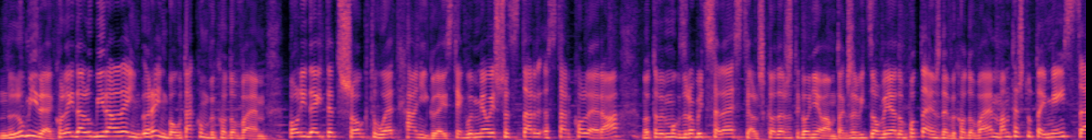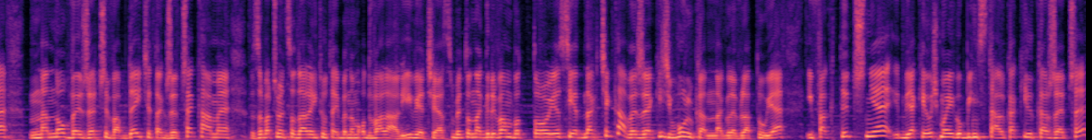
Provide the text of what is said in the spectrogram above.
Lumire, kolejna Lumira Rain Rainbow, taką wyhodowałem. Pollinated, Shocked, Wet, Honey Glazed. Jakbym miał jeszcze Star, Star Colera, no to bym mógł zrobić Celestial, szkoda, że tego nie mam. Także widzowie, no potężne wyhodowałem. Mam też tutaj miejsce na nowe rzeczy w update'cie, także czekamy, zobaczymy co dalej tutaj będą odwalali. Wiecie, ja sobie to nagrywam, bo to jest jednak ciekawe, że jakiś wulkan nagle wlatuje i faktycznie jakiegoś mojego Beanstalka kilka rzeczy,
